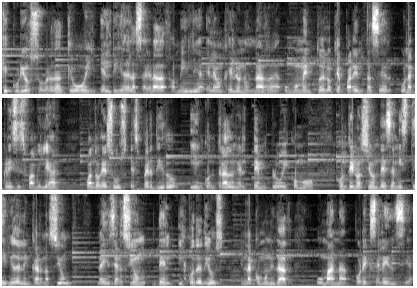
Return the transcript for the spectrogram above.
Qué curioso, ¿verdad? Que hoy, el día de la Sagrada Familia, el Evangelio nos narra un momento de lo que aparenta ser una crisis familiar, cuando Jesús es perdido y encontrado en el templo y como continuación de ese misterio de la encarnación, la inserción del Hijo de Dios en la comunidad humana por excelencia,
